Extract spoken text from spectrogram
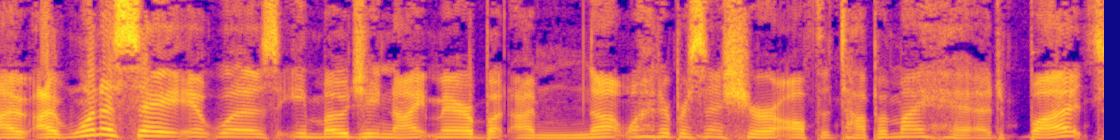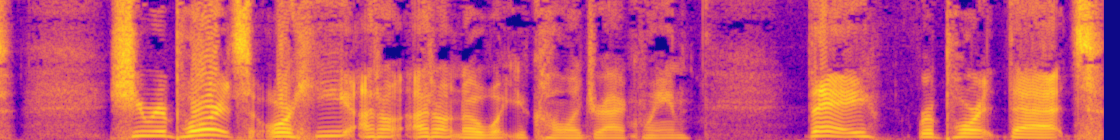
I, I want to say it was Emoji Nightmare, but I'm not 100% sure off the top of my head. But she reports, or he, I don't, I don't know what you call a drag queen. They report that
